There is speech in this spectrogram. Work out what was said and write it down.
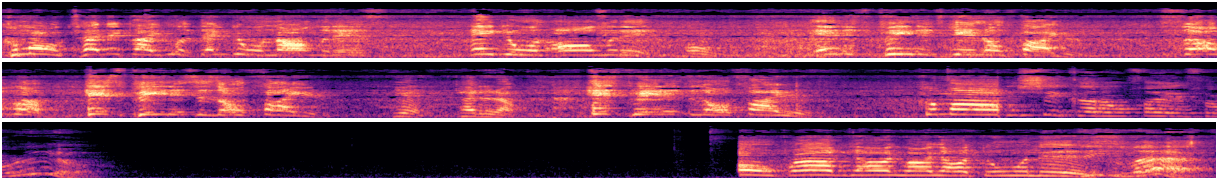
Come on, chat. They like, look, they doing all of this. They doing all of this. Oh. And his penis getting on fire. Sub up. His penis is on fire. Yeah, pat it out. His penis is on fire. Come on. This shit caught on fire for real. Oh, bro. Y'all, y'all, y'all doing He this. left.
